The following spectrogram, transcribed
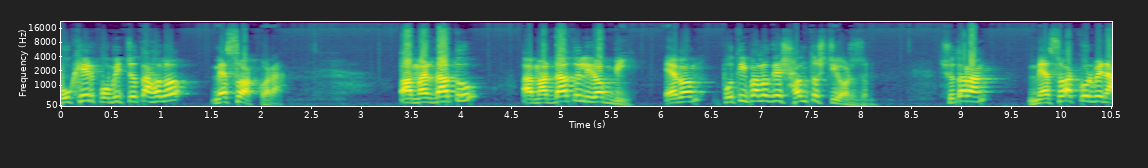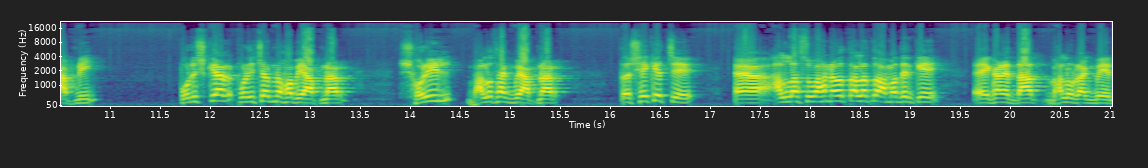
মুখের পবিত্রতা হলো মেসওয়াক করা। মারদাতু মারদাতুল রব্বি এবং প্রতিপালকের সন্তুষ্টি অর্জন। সুতরাং মেসওয়াক করবেন আপনি, পরিষ্কার পরিচ্ছন্ন হবে আপনার, শরীর ভালো থাকবে আপনার। তো সেক্ষেত্রে আল্লাহ সুবাহানাও তাআলা তো আমাদেরকে এখানে দাঁত ভালো রাখবেন,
